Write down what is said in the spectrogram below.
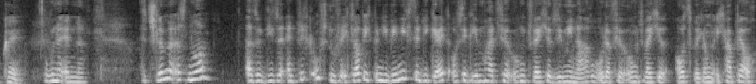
Okay. Ohne Ende. Das Schlimme ist nur, also diese Entwicklungsstufe, ich glaube, ich bin die wenigste, die Geld ausgegeben hat für irgendwelche Seminare oder für irgendwelche Ausbildungen. Ich habe ja auch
